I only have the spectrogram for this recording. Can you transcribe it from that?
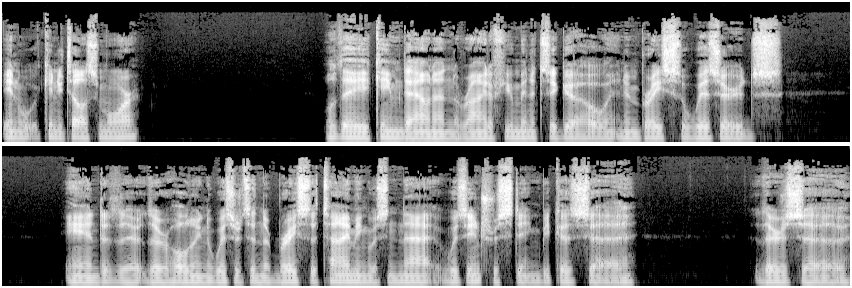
And can you tell us more? Well, they came down on the ride a few minutes ago and embraced the wizards. And they're, they're holding the wizards in their brace. The timing was not, was interesting because, uh, there's, uh,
